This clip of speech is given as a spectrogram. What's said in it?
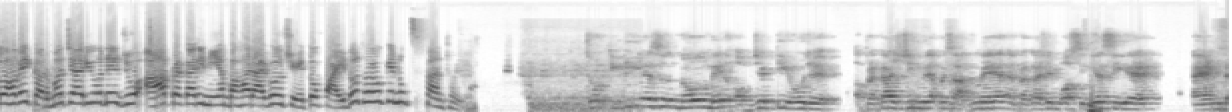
તો હવે કર્મચારીઓને જો આ પ્રકારે નિયમ બહાર આવ્યો છે, તો ફાયદો થયો કે નુકસાન થયું? जो टीडीएस नो मेन ऑब्जेक्टिव हो जे प्रकाश जी मेरे अपने साथ में हैं प्रकाश जी बहुत सीनियर सी है एंड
